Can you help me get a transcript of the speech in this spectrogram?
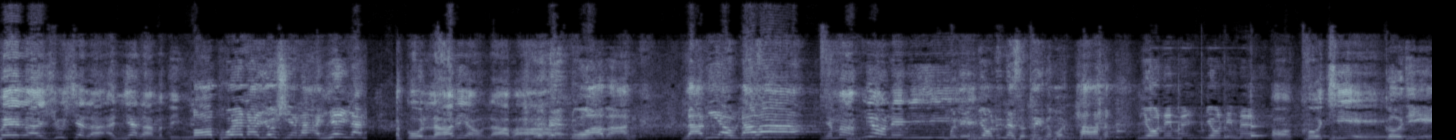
ပယ်လာရွရှက်လာအညက်လာမသိဘူးပေါ်ပွဲလားရုပ်ရှင်လားအငိမ့်လားအကိုလားပြအောင်လားပါနွားပါလာပြအောင်လာပါညီမမျော့နေပြီမလေးမျောလေးနဲ့ဆိုသိတဲ့ဘောဟာမျောနေမယ်မျောနေမယ်ဟောခိုချီရေကိုကြီးရေ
